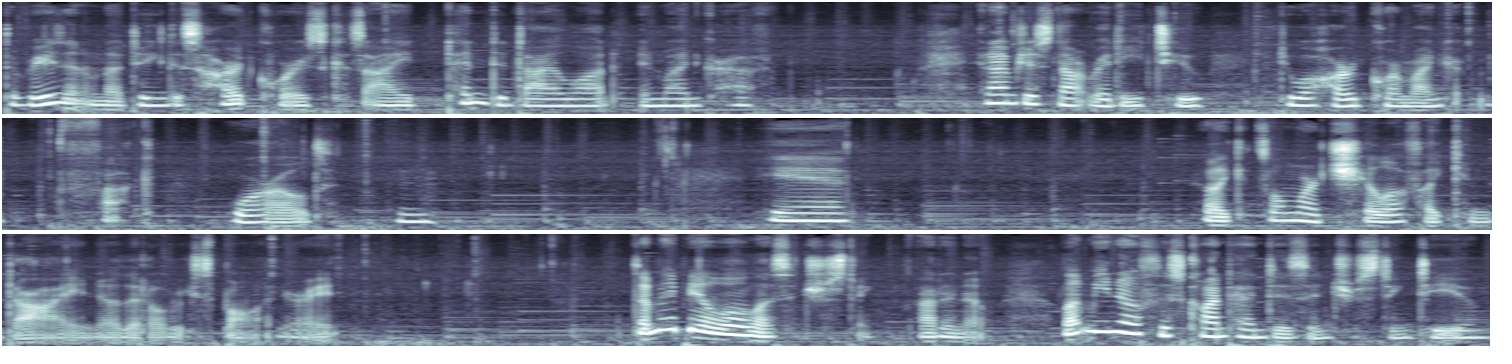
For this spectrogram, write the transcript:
the reason I'm not doing this hardcore is because I tend to die a lot in Minecraft. And I'm just not ready to do a hardcore Minecraft. Fuck. World. Mm. Yeah. like it's a little more chill if I can die. I know that I'll respawn, right? That may be a little less interesting. I don't know. Let me know if this content is interesting to you.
